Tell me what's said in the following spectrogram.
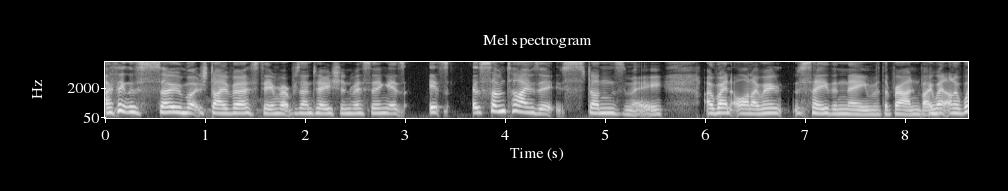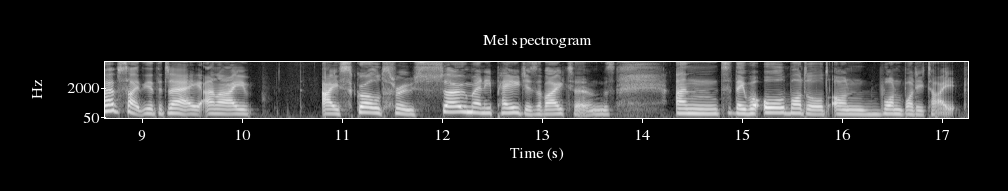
I think there's so much diversity and representation missing. It's it's sometimes it stuns me. I went on, I won't say the name of the brand, but I went on a website the other day and I I scrolled through so many pages of items and they were all modeled on one body type.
